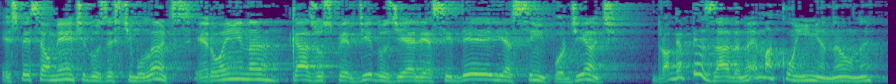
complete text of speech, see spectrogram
especialmente dos estimulantes, heroína, casos perdidos de LSD e assim por diante. Droga pesada, não é maconhinha não, né?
